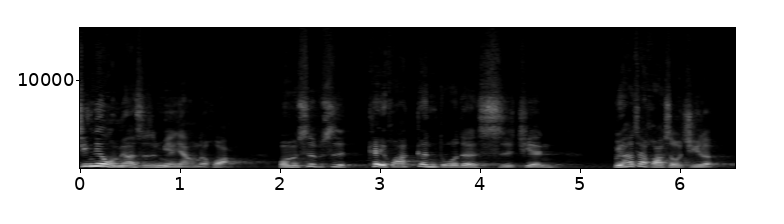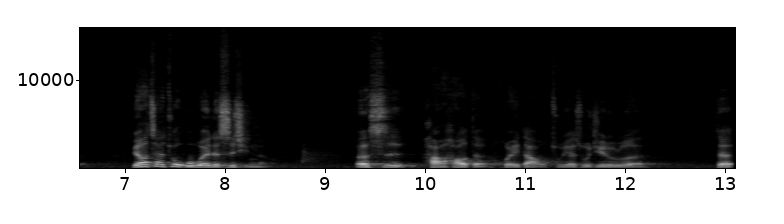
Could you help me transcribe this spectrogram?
今天我们要是是绵羊的话，我们是不是可以花更多的时间？不要再滑手机了，不要再做无谓的事情了，而是好好的回到主耶稣基督的的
